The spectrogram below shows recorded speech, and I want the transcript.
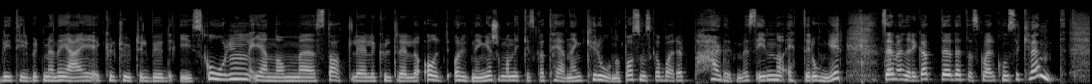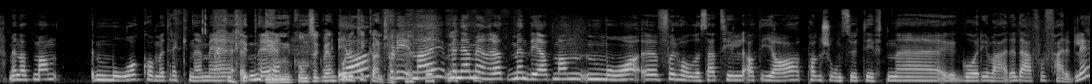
bli tilbudt, mener jeg, jeg kulturtilbud i skolen gjennom eh, statlige eller kulturelle ordninger som man ikke skal tjene en krone på, som skal bare pælmes inn og etter unger. Så jeg mener ikke at dette skal være konsekvent, men at man må komme trekkende med, med inkonsekvent politikk, ja, kanskje? Fordi, nei, men jeg mener at men det at man må eh, forholde seg til at ja, pensjonsutgiftene går i været, det er forferdelig.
